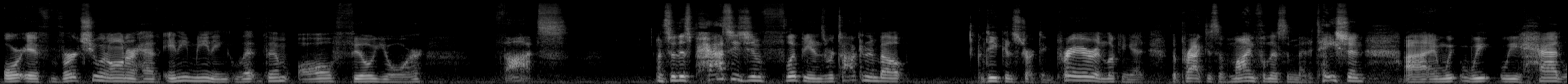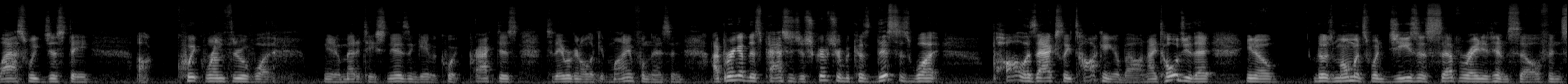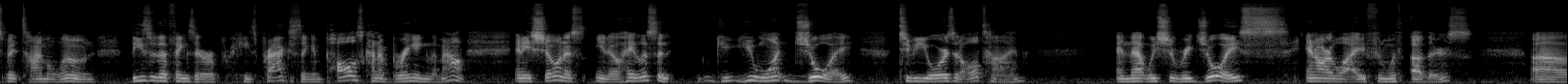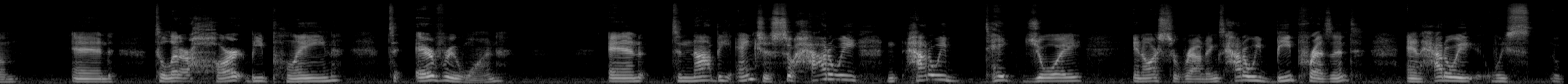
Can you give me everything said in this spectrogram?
or if virtue and honor have any meaning, let them all fill your thoughts. And so, this passage in Philippians, we're talking about deconstructing prayer and looking at the practice of mindfulness and meditation. Uh, and we, we, we had last week just a, a quick run through of what you know meditation is and gave a quick practice. Today we're going to look at mindfulness and i bring up this passage of scripture because this is what paul is actually talking about. And i told you that you know those moments when jesus separated himself and spent time alone these are the things that are he's practicing and paul's kind of bringing them out. And he's showing us you know hey listen you, want joy to be yours at all time and that we should rejoice in our life and with others. Um, and to let our heart be plain to everyone and to not be anxious. So how do we how do we take joy in our surroundings? How do we be present? And how do we we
